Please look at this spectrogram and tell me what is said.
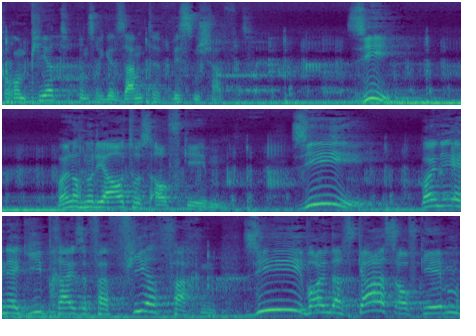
korrumpiert unsere gesamte Wissenschaft. Sie wollen doch nur die Autos aufgeben. Sie wollen die Energiepreise vervierfachen. Sie wollen das Gas aufgeben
